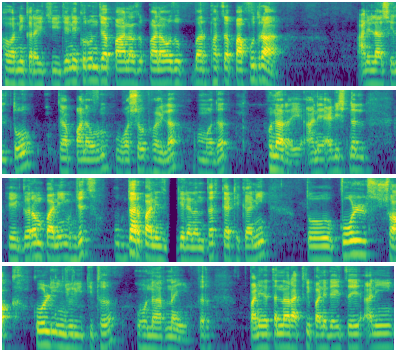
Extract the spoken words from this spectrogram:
फवारणी करायची जेणेकरून ज्या पानाचा पानावर जो बर्फाचा पापुद्रा आलेला असेल तो त्या पानावरून वॉशआउट व्हायला मदत होणार आहे. आणि ॲडिशनल हे गरम पाणी म्हणजेच उबदार पाणी गेल्यानंतर त्या ठिकाणी तो कोल्ड शॉक कोल्ड इंजुरी तिथं होणार नाही. तर पाणी देताना रात्री पाणी द्यायचं आहे आणि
